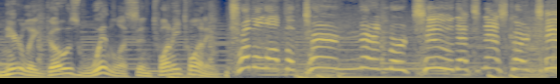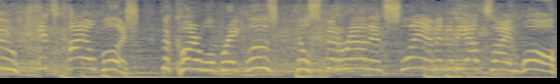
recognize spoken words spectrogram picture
nearly goes winless in 2020. Trouble off of turn number two. That's NASCAR 2. It's Kyle Busch. The car will break loose. He'll spin around and slam into the outside wall.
